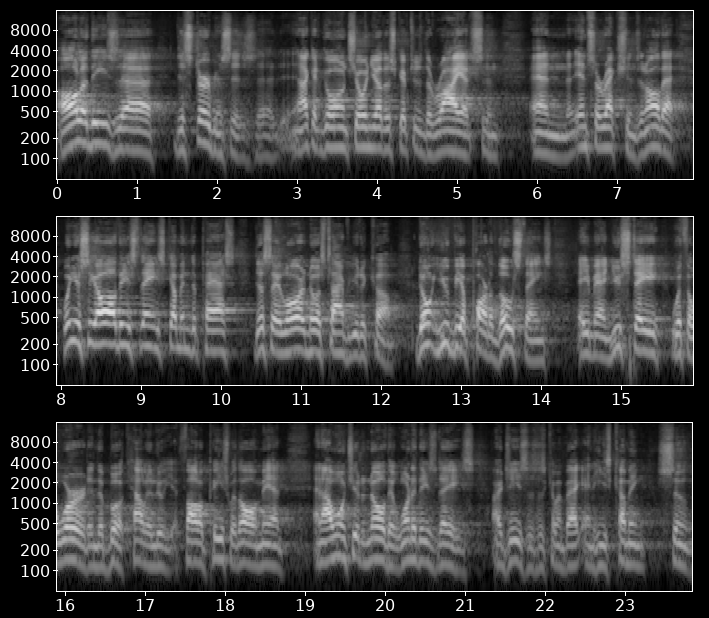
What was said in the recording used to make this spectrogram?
all of these uh, disturbances. Uh, and I could go on showing you other scriptures, the riots and, and insurrections and all that. When you see all these things coming to pass, just say, Lord, I know it's time for you to come. Don't you be a part of those things. Amen. You stay with the word in the book. Hallelujah. Follow peace with all men. And I want you to know that one of these days, our Jesus is coming back and he's coming soon.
